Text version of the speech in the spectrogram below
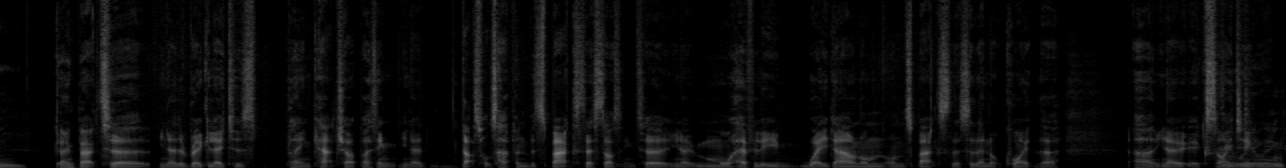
Mm. Going back to you know the regulators playing catch up, I think you know that's what's happened with SPACs. They're starting to you know more heavily weigh down on on SPACs, so they're not quite the uh, you know, exciting.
